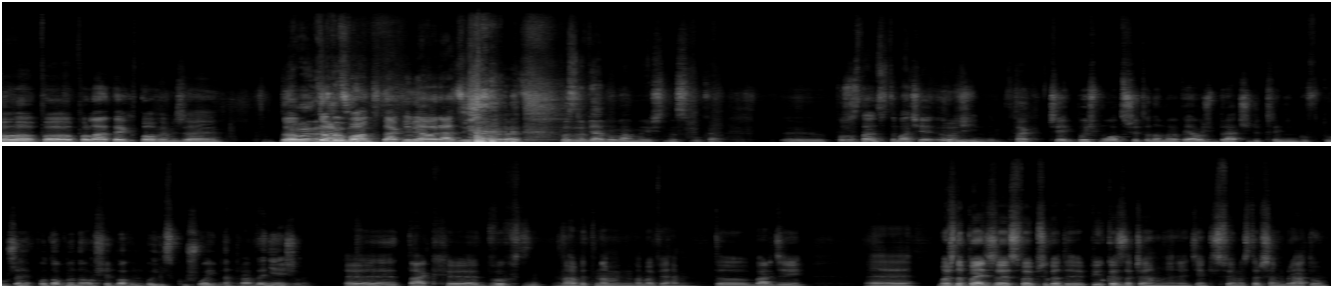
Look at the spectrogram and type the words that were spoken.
Po, po, po latach powiem, że to, Miała to był błąd, tak, nie miała racji. Pozdrawiamy mamę, jeśli nas słucha. E, Pozostając w temacie rodzinnym. Tak. Czy jak byłeś młodszy, to namawiałeś braci do treningu w turze? Podobno na osiedlowym boisku szło im naprawdę nieźle. E, tak, e, dwóch z- nawet nam, namawiałem. To bardziej e, można powiedzieć, że swoją przygodę piłkę zacząłem e, dzięki swojemu starszemu bratu.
